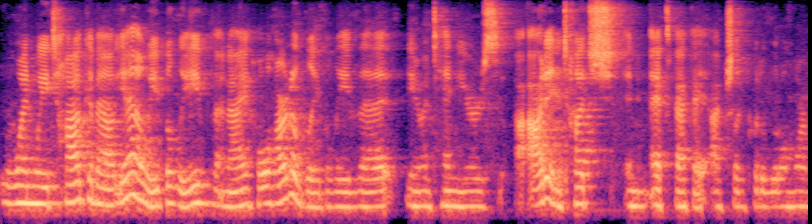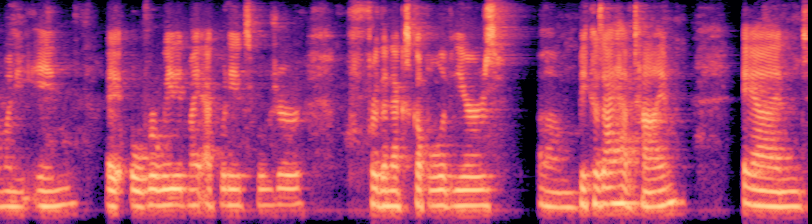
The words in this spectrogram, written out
when we talk about, yeah, we believe, and I wholeheartedly believe that, you know, in 10 years, I didn't touch an XPAC. I actually put a little more money in. I overweighted my equity exposure for the next couple of years um, because I have time and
